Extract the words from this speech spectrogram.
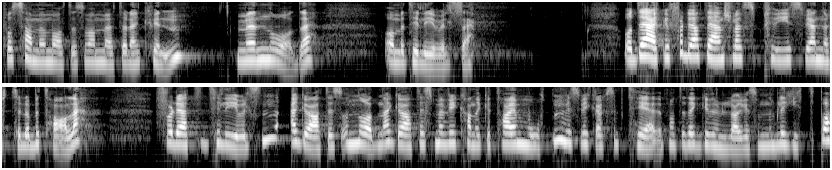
på samme måte som han møter den kvinnen med nåde og med tilgivelse. Og det er ikke fordi det er en slags pris vi er nødt til å betale. Fordi at Tilgivelsen er gratis, og nåden er gratis, men vi kan ikke ta imot den hvis vi ikke aksepterer måte, det grunnlaget som den blir gitt på.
